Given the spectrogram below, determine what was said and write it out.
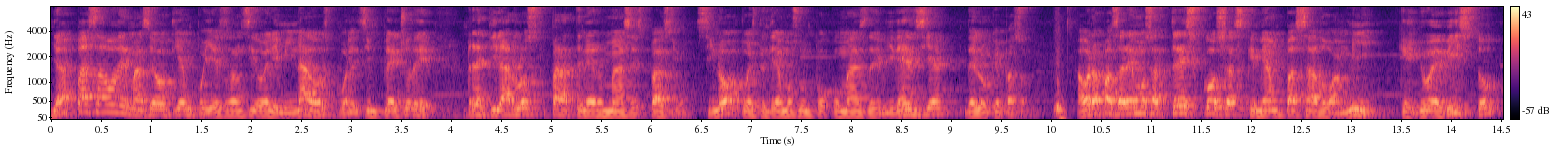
ya ha pasado demasiado tiempo y esos han sido eliminados por el simple hecho de retirarlos para tener más espacio. Si no, pues tendríamos un poco más de evidencia de lo que pasó. Ahora pasaremos a tres cosas que me han pasado a mí que yo he visto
